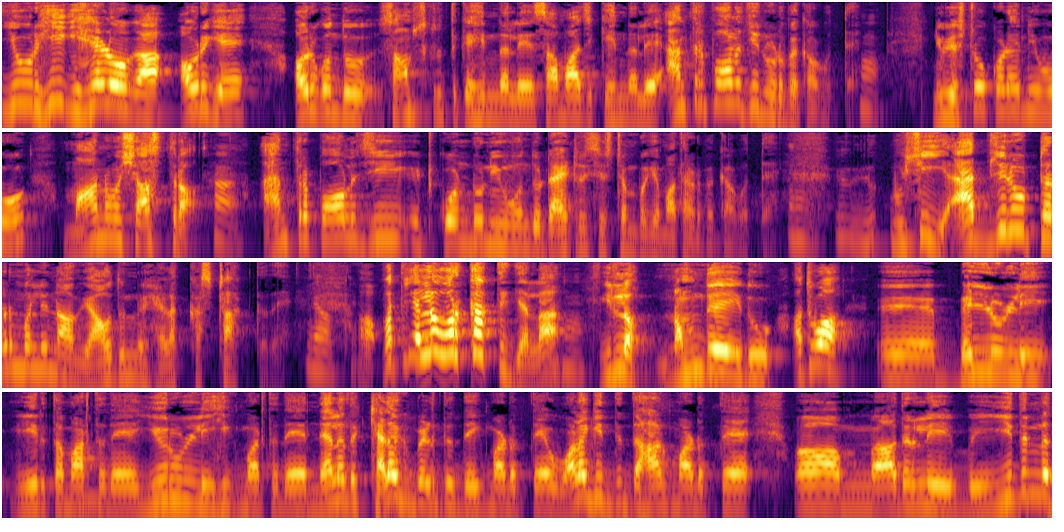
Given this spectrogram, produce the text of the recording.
ಇವ್ರು ಹೀಗೆ ಹೇಳುವಾಗ ಅವರಿಗೆ ಅವ್ರಿಗೊಂದು ಸಾಂಸ್ಕೃತಿಕ ಹಿನ್ನೆಲೆ ಸಾಮಾಜಿಕ ಹಿನ್ನೆಲೆ ಆಂಥ್ರಪಾಲಜಿ ನೋಡಬೇಕಾಗುತ್ತೆ. ನೀವು ಎಷ್ಟೋ ಕಡೆ ನೀವು ಮಾನವಶಾಸ್ತ್ರ ಆಂಥ್ರಪಾಲಜಿ ಇಟ್ಕೊಂಡು ನೀವು ಒಂದು ಡಯಟ್ರಿ ಸಿಸ್ಟಮ್ ಬಗ್ಗೆ ಮಾತಾಡಬೇಕಾಗುತ್ತೆ. ಸಿ ಆಬ್ಸಲ್ಯೂಟ್ ಟರ್ಮಲ್ಲಿ ನಾವು ಯಾವುದನ್ನು ಹೇಳಕ್ ಕಷ್ಟ ಆಗ್ತದೆ. ಮತ್ತು ಎಲ್ಲ ವರ್ಕ್ ಆಗ್ತಿದೆಯಲ್ಲ? ಇಲ್ಲ ನಮ್ಮದೇ ಇದು. ಅಥವಾ ಬೆಳ್ಳುಳ್ಳಿ ಈರ್ತ ರೀತಿ ಮಾಡ್ತದೆ ಈರುಳ್ಳಿ ಹೀಗೆ ಮಾಡ್ತದೆ ನೆಲದ ಕೆಳಗೆ ಬೆಳೆದದ್ದು ಹೀಗೆ ಮಾಡುತ್ತೆ ಒಳಗಿದ್ದಿದ್ದು ಹಾಗೆ ಮಾಡುತ್ತೆ ಅದರಲ್ಲಿ ಇದನ್ನು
